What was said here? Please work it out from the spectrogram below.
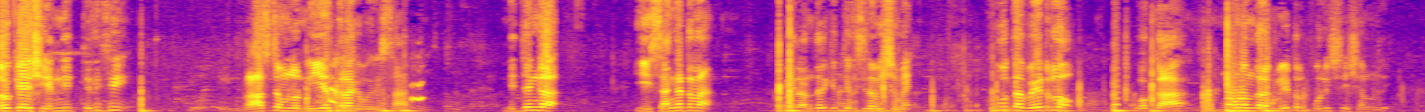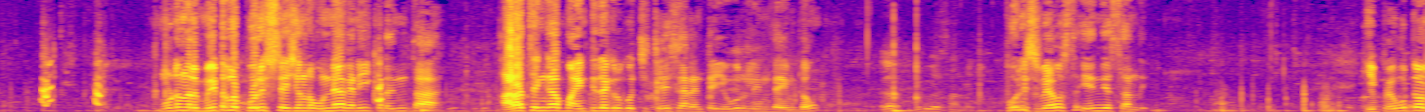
లోకేష్ ఎన్ని తెలిసి రాష్ట్రంలో నియంతలాగా వివరిస్తారు. నిజంగా ఈ సంఘటన మీరందరికీ తెలిసిన విషయమే. కూతవేటులో ఒక మూడు వందల మీటర్ పోలీస్ స్టేషన్ ఉంది. మూడు వందల మీటర్ల పోలీస్ స్టేషన్లో ఉన్నా కానీ ఇక్కడ ఇంత అరచంగా మా ఇంటి దగ్గరకు వచ్చి చేశారంటే ఎవరు లేని టైంలో పోలీస్ వ్యవస్థ ఏం చేస్తుంది? ఈ ప్రభుత్వం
